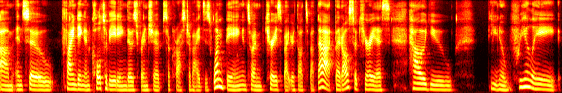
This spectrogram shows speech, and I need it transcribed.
Um, and so finding and cultivating those friendships across divides is one thing. And so I'm curious about your thoughts about that, but also curious how you, you know, really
